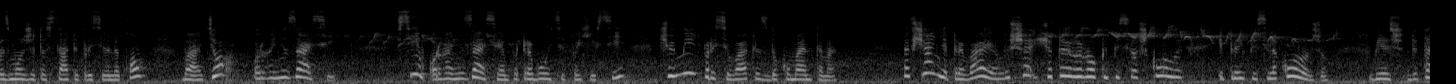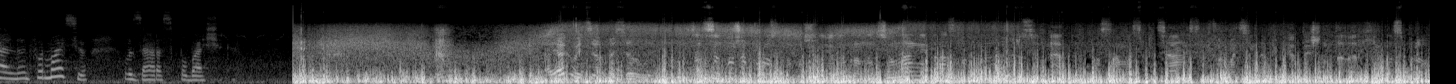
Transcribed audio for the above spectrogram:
ви зможете стати працівником багатьох організацій. Всім організаціям потребуються фахівці, що вміють працювати з документами. Навчання триває лише 4 роки після школи і 3 після коледжу. Більш детальну інформацію ви зараз побачите. А як ви цього досягли? Та все дуже просто, бо що я вибрав Національний транспортний університет, а саме спеціальність інформаційна бібліотечна та архівна справа.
